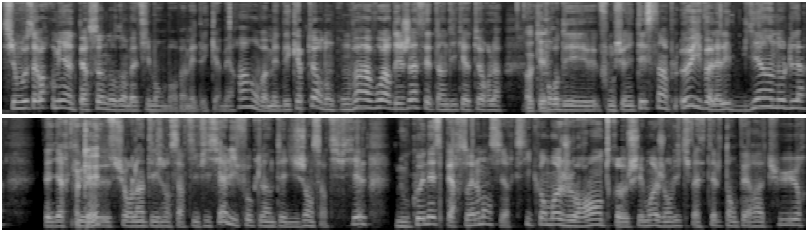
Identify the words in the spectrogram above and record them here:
si on veut savoir combien il y a de personnes dans un bâtiment, bon, on va mettre des caméras, on va mettre des capteurs. Donc, on va avoir déjà cet indicateur-là pour des fonctionnalités simples. Eux, ils veulent aller bien au-delà. C'est-à-dire que sur l'intelligence artificielle, il faut que l'intelligence artificielle nous connaisse personnellement. C'est-à-dire que si quand moi je rentre chez moi, j'ai envie qu'il fasse telle température,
